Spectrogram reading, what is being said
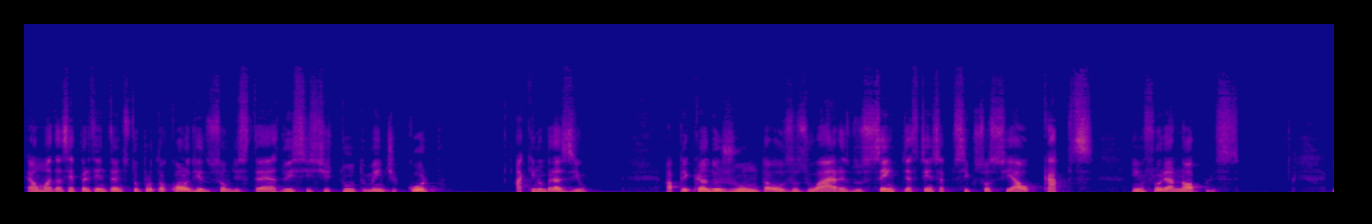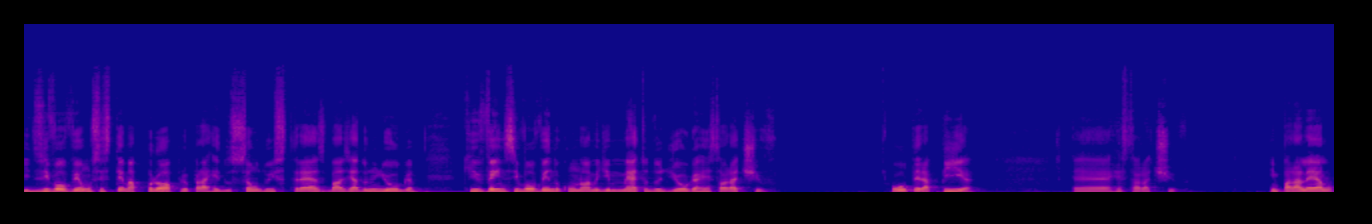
é uma das representantes do protocolo de redução de estresse do Instituto Mente e Corpo, aqui no Brasil, aplicando junto aos usuários do Centro de Assistência Psicossocial CAPS em Florianópolis, e desenvolveu um sistema próprio para a redução do estresse baseado no yoga, que vem desenvolvendo com o nome de método de yoga restaurativo. Ou terapia é, restaurativa. Em paralelo,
